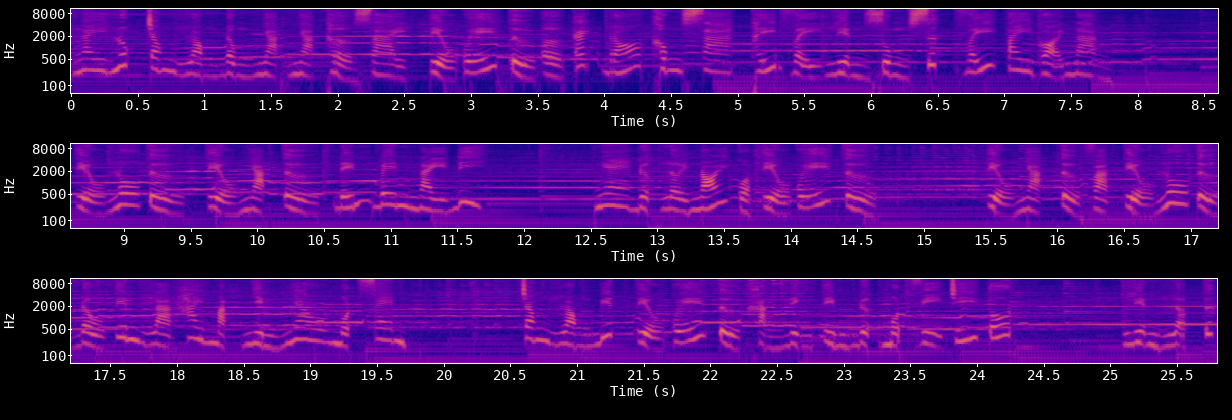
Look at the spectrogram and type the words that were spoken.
Ngay lúc trong lòng đồng nhạc nhạc thở dài Tiểu quế tử ở cách đó không xa Thấy vậy liền dùng sức vấy tay gọi nàng. Tiểu lô tử, tiểu nhạc tử đến bên này đi. Nghe được lời nói của tiểu quế tử Tiểu nhạc tử và tiểu lô tử đầu tiên là hai mặt nhìn nhau một phen. Trong lòng biết tiểu quế tử khẳng định tìm được một vị trí tốt. Liền lập tức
